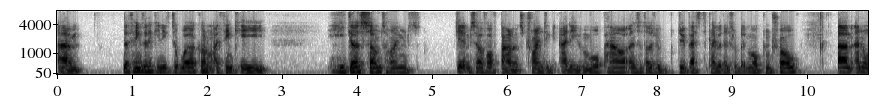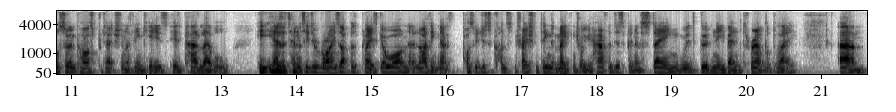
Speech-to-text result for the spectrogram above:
Um, the things I think he needs to work on, I think he he does sometimes get himself off balance trying to add even more power, and sometimes would do best to play with a little bit more control. Um, and also in pass protection, I think his his pad level. He, he has a tendency to rise up as plays go on, and I think that's possibly just a concentration thing that making sure you have the discipline of staying with good knee bend throughout the play. Um,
